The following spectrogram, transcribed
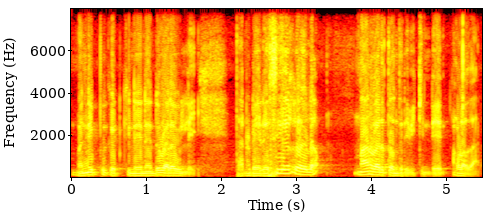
மன்னிப்பு கேட்கின்றேன் என்று வரவில்லை தன்னுடைய ரசிகர்களிடம் நான் வருத்தம் தெரிவிக்கின்றேன் அவ்வளவுதான்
